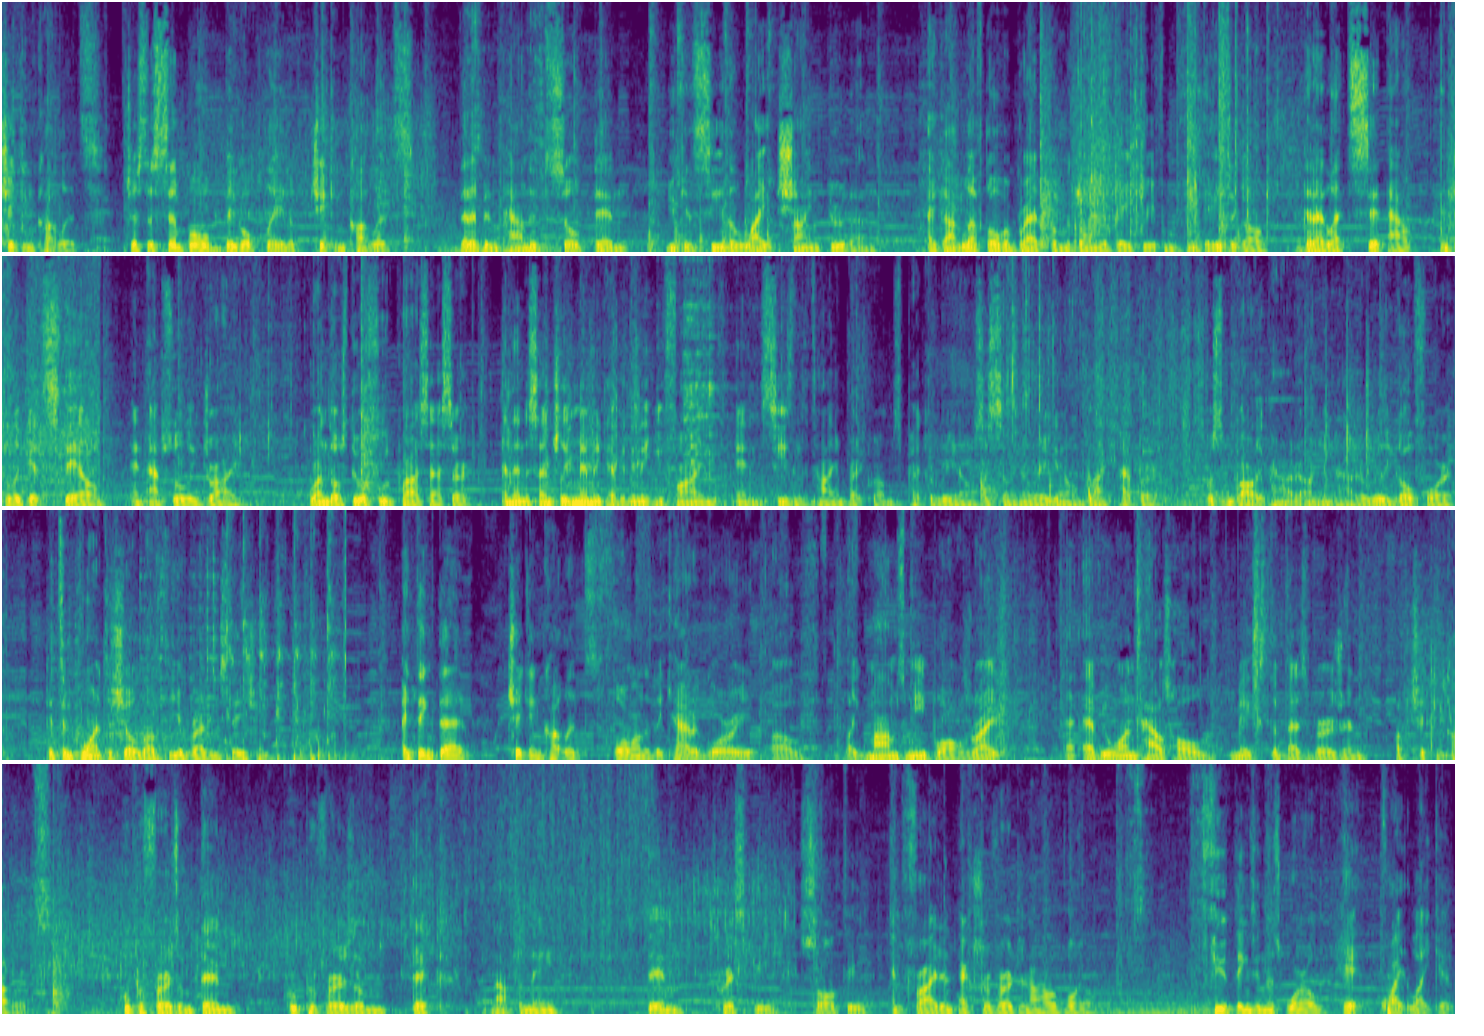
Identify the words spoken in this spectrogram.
chicken cutlets. Just a simple big old plate of chicken cutlets that have been pounded so thin you can see the light shine through them. I got leftover bread from Madonia Bakery from a few days ago that I let sit out until it gets stale and absolutely dry. Run those through a food processor and then essentially mimic everything that you find in seasoned Italian breadcrumbs, pecorino, Sicilian oregano, black pepper, put some garlic powder, onion powder, really go for it. It's important to show love to your breading station. I think that chicken cutlets fall under the category of like mom's meatballs, right? Everyone's household makes the best version of chicken cutlets. Who prefers them thin? Who prefers them thick? Not for me thin, crispy, salty, and fried in extra virgin olive oil. Few things in this world hit quite like it.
